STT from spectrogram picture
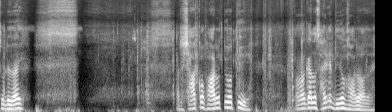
চলে যাই। আর শাকও ফার হতে হতে। আমার গেল সাইডে দিয়েও হওয়া যায়।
